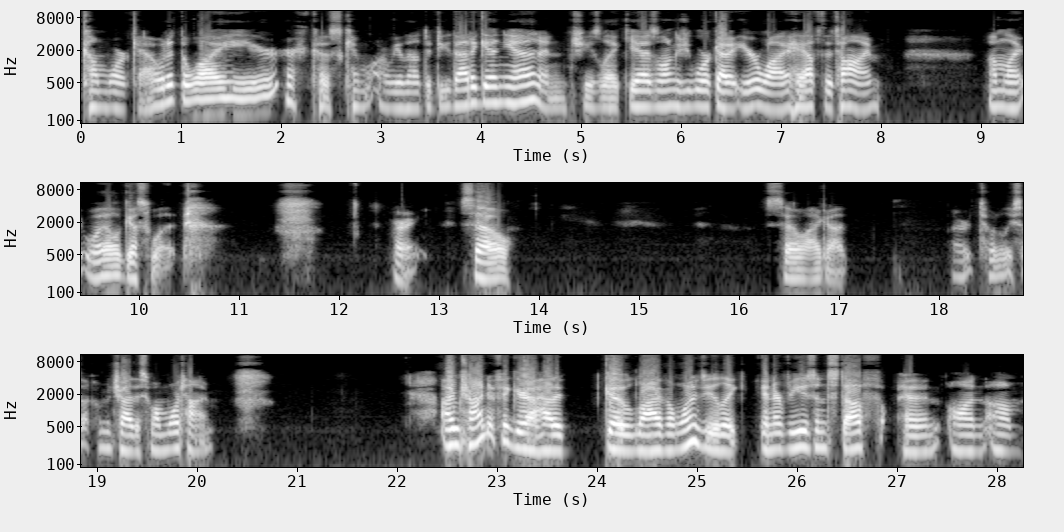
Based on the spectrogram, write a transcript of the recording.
come work out at the Y here? Because can are we allowed to do that again yet? And she's like, yeah, as long as you work out at your Y half the time. I'm like, well, guess what? All right. So, so I got or totally suck. I'm going to try this one more time. I'm trying to figure out how to go live. I want to do like interviews and stuff and on um,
